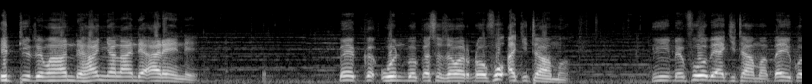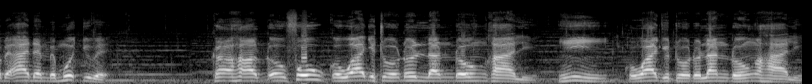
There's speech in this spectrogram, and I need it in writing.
ittirdema hande ha ñalade arende. Ɓe wonɓe kaso zawar ɗo fof accitama. Ɓe fof ɓe accitama. Ɓey koɓe adam ɓe moƴƴuɓe. Ka haal ɗo fof ko waƴotoɗon lanɗon haali. Hi ko wajotoɗo lanɗon haali.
